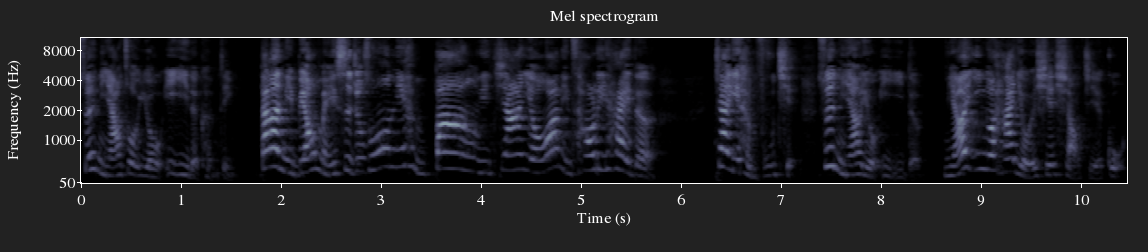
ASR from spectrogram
所以你要做有意义的肯定。当然，你不要没事就说哦，你很棒，你加油啊，你超厉害的，这样也很肤浅。所以你要有意义的，你要因为他有一些小结果，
